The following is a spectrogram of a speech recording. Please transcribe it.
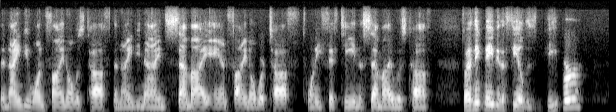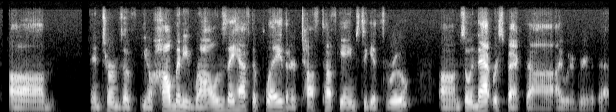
the 91 final was tough, the 99 semi and final were tough. 2015 the semi was tough. So I think maybe the field is deeper um, in terms of you know how many rounds they have to play that are tough, tough games to get through. Um, so in that respect, uh, I would agree with that.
